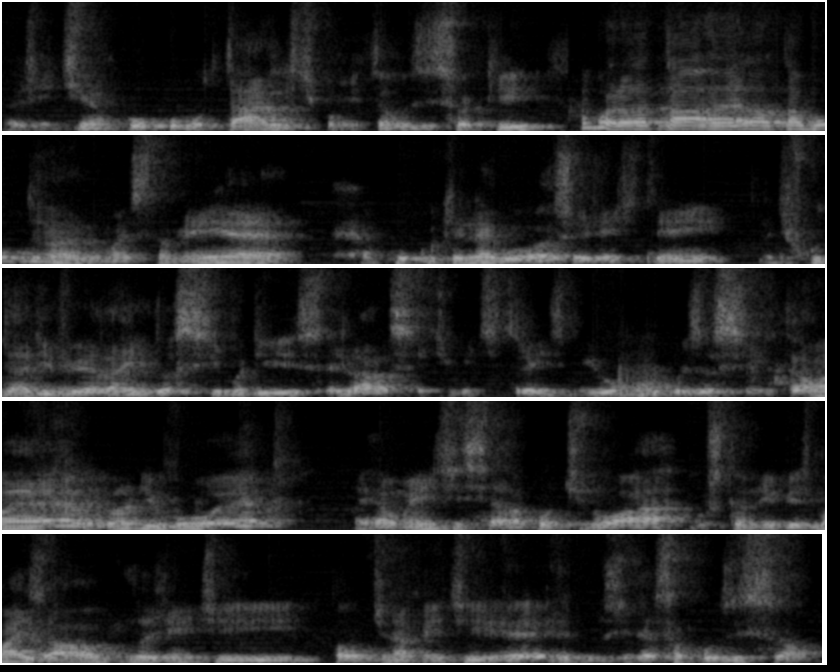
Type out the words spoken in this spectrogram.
a gente tinha um pouco como target, comentamos isso aqui. Agora ela está ela tá voltando, mas também é, é um pouco aquele negócio. A gente tem a dificuldade de ver ela indo acima de, sei lá, 123 mil, alguma coisa assim. Então, é, o plano de voo é realmente, se ela continuar buscando níveis mais altos, a gente ir paulatinamente é, reduzindo essa posição.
